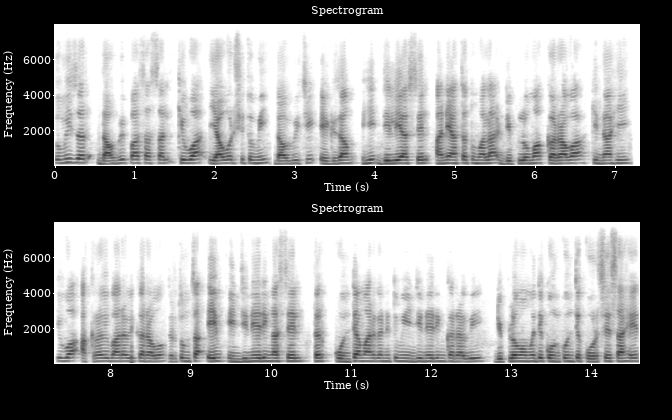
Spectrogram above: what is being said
तुम्ही जर दहावी पास असाल किंवा यावर्षी तुम्ही दहावीची एक्झाम ही दिली असेल आणि आता तुम्हाला डिप्लोमा करावा की नाही किंवा अकरावी बारावी करावं जर तुमचा एम इंजिनिअरिंग असेल तर कोणत्या मार्गाने तुम्ही इंजिनिअरिंग करावी? डिप्लोमा मध्ये कोणकोणते कोर्सेस आहेत?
